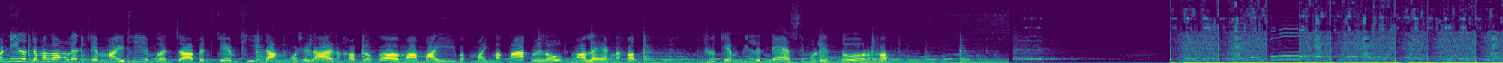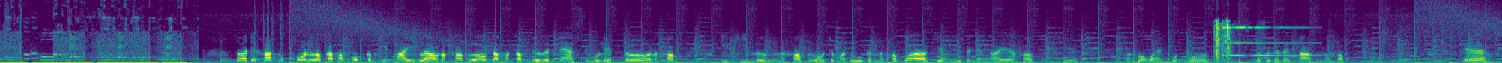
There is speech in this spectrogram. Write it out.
วันนี้เราจะมาลองเล่นเกมใหม่ที่เหมือนจะเป็นเกมที่ดังพอใช้ได้นะครับ แล้วก็มาใหม่แบบใหม่มาก ๆ เลยแล้วมาแรงนะครับ ชื่อเกม b i l l i o n a i r e Simulator นะครับสวัสดีครับทุกคนเรากลับมาพบกับคลิปใหม่อีกแล้วนะครับ เรากลับมากับ b i l l i o n a i r e Simulator นะครับ EP 1 นะครับ เราจะมาดูกันนะครับว่าเกมนี้เป็นยังไงนะครับโอเคมันบอกว่าให้กด work แล้วก็จะได้ตังค์นะครับโอเค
